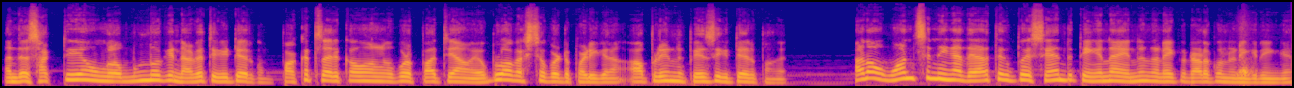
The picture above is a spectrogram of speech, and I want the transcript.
அந்த சக்தியும் உங்களை முன்னோக்கி நகர்த்திக்கிட்டே இருக்கும். பக்கத்தில் இருக்கவங்க கூட பார்த்து அவன் எவ்வளோ கஷ்டப்பட்டு படிக்கிறான்? அப்படின்னு பேசிக்கிட்டே இருப்பாங்க. ஆனால் ஒன்ஸ் நீங்கள் அந்த இடத்துக்கு போய் சேர்ந்துட்டீங்கன்னா என்ன நினைக்க நடக்கும்னு நினைக்கிறீங்க?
